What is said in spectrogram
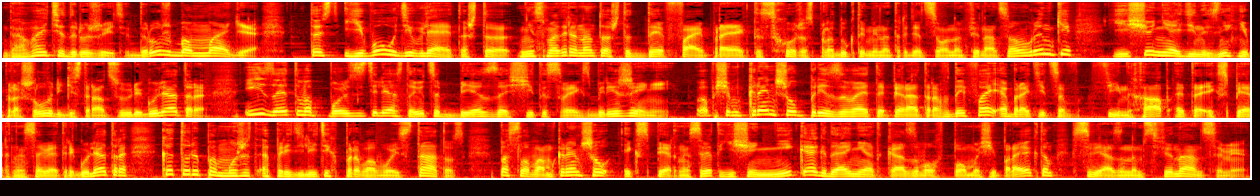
Давайте дружить. Дружба магия. То есть его удивляет то, что, несмотря на то, что DeFi проекты схожи с продуктами на традиционном финансовом рынке, еще ни один из них не прошел регистрацию регулятора, и из-за этого пользователи остаются без защиты своих сбережений. В общем, Креншоу призывает операторов DeFi обратиться в FinHub, это экспертный совет регулятора, который поможет определить их правовой статус. По словам Креншоу, экспертный совет еще никогда не отказывал в помощи проектам, связанным с финансами.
